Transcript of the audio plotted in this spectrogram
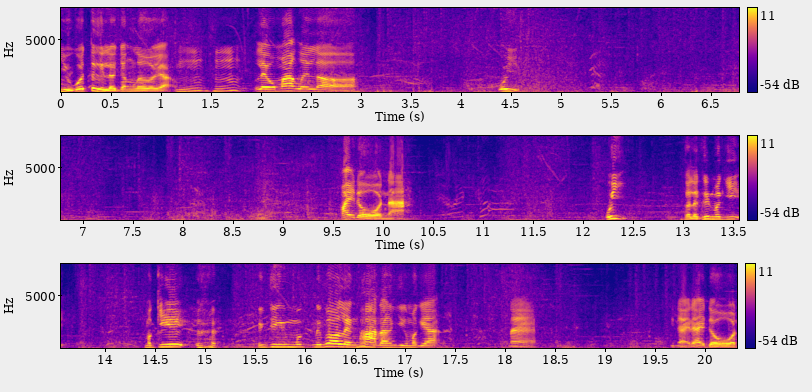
อยู่ๆก็ตื่นแล้วจังเลยอะอืมเร็วมากเลยเหรออุ้ย ไม่โดนนะ อุ้ยเกิดอะไรขึ้นเมื่อกี้ เมื่อกี้ จริงๆนึกว่าเล็งพลาดนะจริงๆเมื่อกี้แน่ที่ไหนได้โดน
